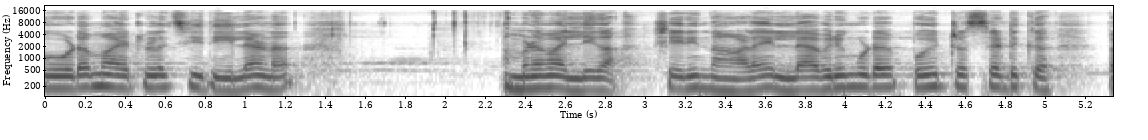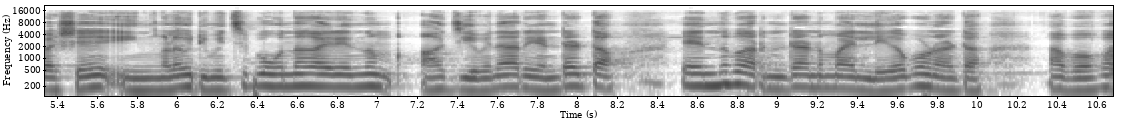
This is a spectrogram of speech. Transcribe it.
ഗൂഢമായിട്ടുള്ള ചിരിയിലാണ്. നമ്മുടെ മല്ലിക ശരി നാളെ എല്ലാവരും കൂടെ പോയി ഡ്രസ്സ് എടുക്കുക പക്ഷേ നിങ്ങളെ ഒരുമിച്ച് പോകുന്ന കാര്യമൊന്നും ആ ജീവൻ അറിയണ്ട കേട്ടോ എന്ന് പറഞ്ഞിട്ടാണ് മല്ലിക പോണ കേട്ടോ അപ്പോൾ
